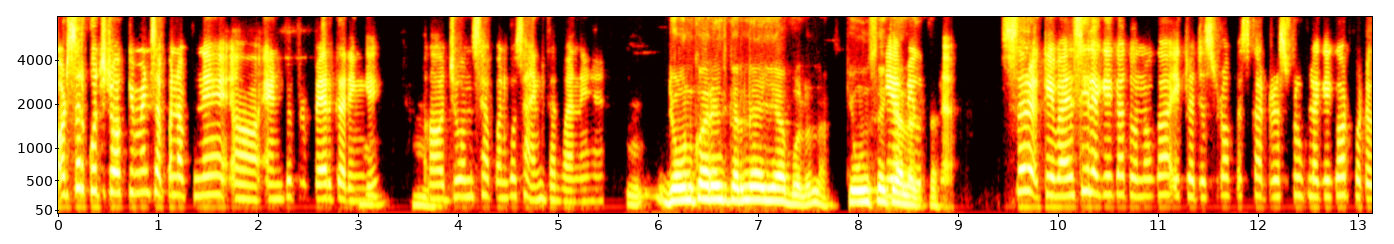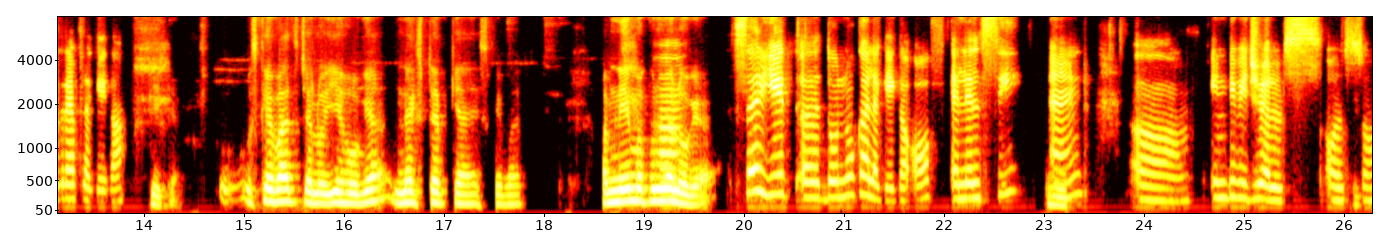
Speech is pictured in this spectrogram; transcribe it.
और सर कुछ डॉक्यूमेंट्स अपन अपने एंड पे प्रिपेयर करेंगे। हम्म। जो उनसे अपन को साइन करवाने हैं। जो उनको अरेंज करने हैं ये आप बोलो ना कि उनसे क्या लगता है। सर केवाईसी लगेगा दोनों का एक रजिस्टर ऑफ़िस का एड्रेस प्रूफ लगेगा और फोटोग्राफ लगेगा। ठीक है। उसके बाद चलो ये हो गया। नेक्स्ट स्टेप क्या है इसके बाद? अब नेम अप्रूवल हाँ। हो गया। सर ये दोनों का लगेगा of LLC and individuals also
